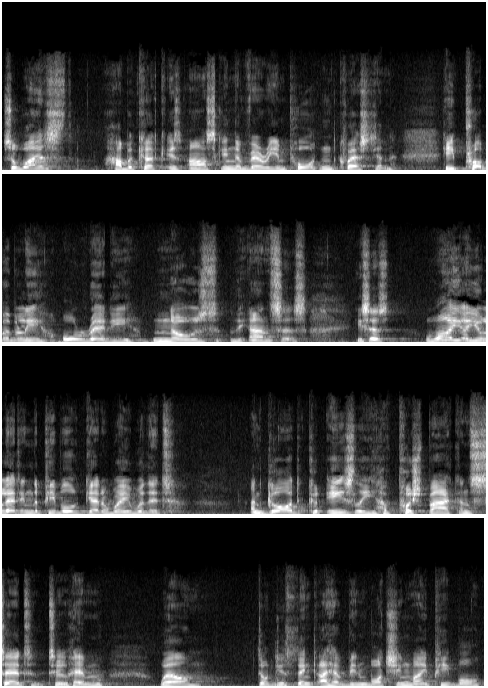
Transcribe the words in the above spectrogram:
So, whilst Habakkuk is asking a very important question, he probably already knows the answers. He says, Why are you letting the people get away with it? And God could easily have pushed back and said to him, Well, don't you think I have been watching my people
